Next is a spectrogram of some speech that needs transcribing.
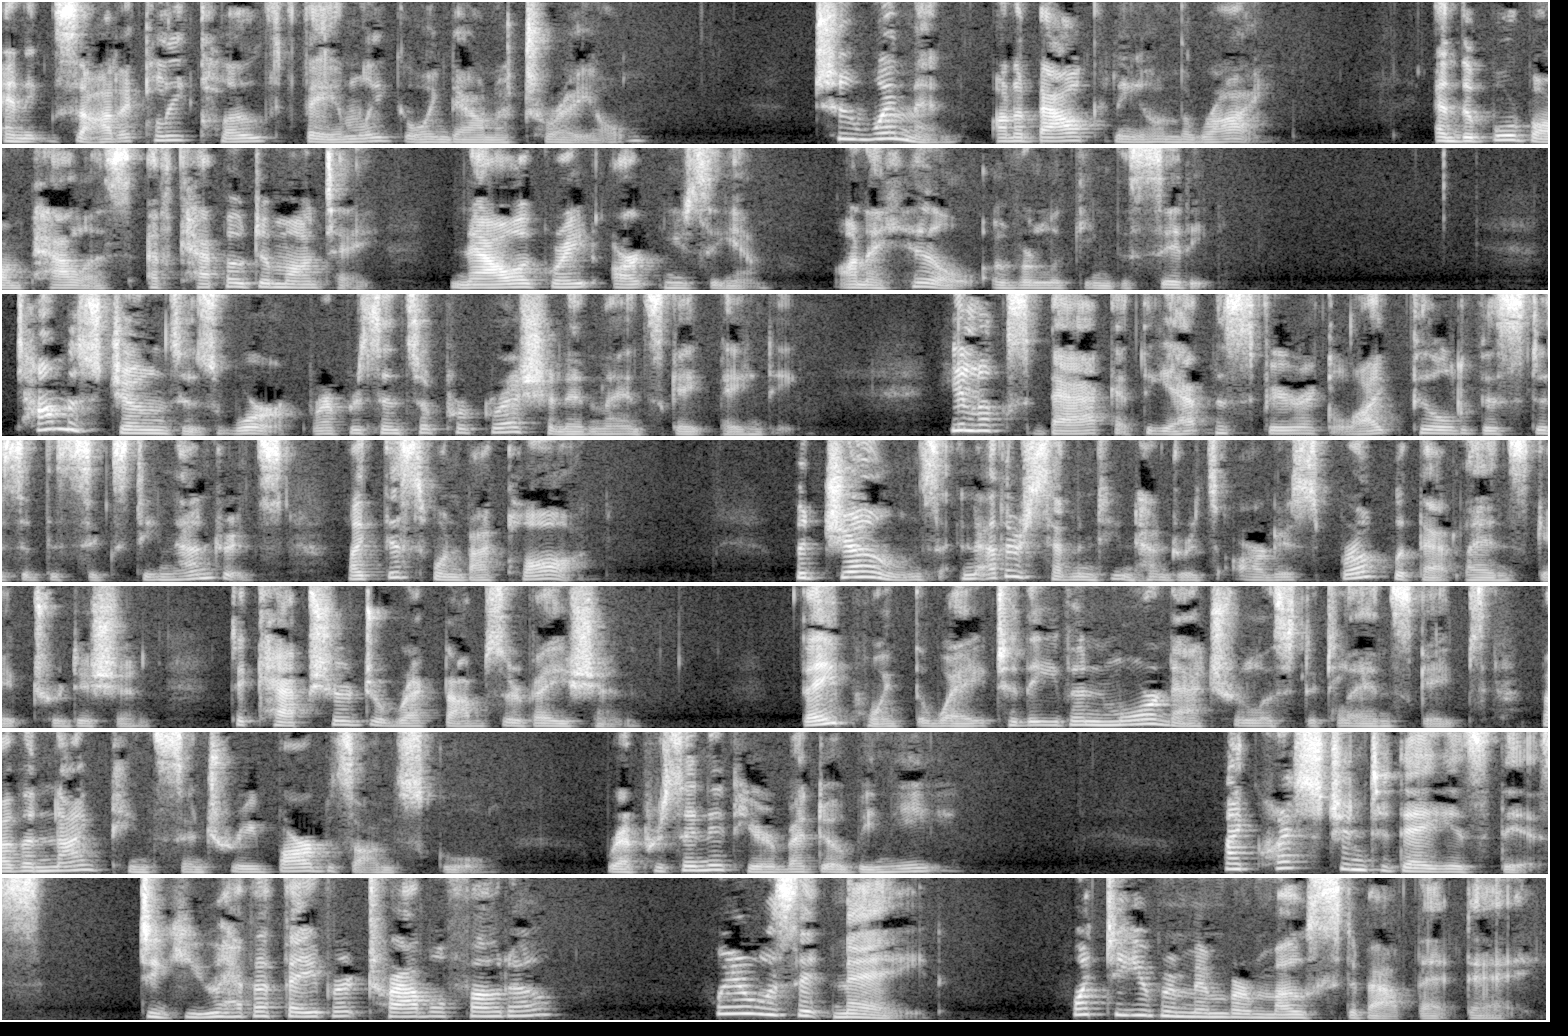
an exotically clothed family going down a trail, two women on a balcony on the right, and the Bourbon Palace of Capodimonte, now a great art museum on a hill overlooking the city. Thomas Jones's work represents a progression in landscape painting. He looks back at the atmospheric light-filled vistas of the 1600s, like this one by Claude. But Jones and other 1700s artists broke with that landscape tradition to capture direct observation. They point the way to the even more naturalistic landscapes by the 19th century Barbizon school, represented here by Daubigny. My question today is this Do you have a favorite travel photo? Where was it made? What do you remember most about that day?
